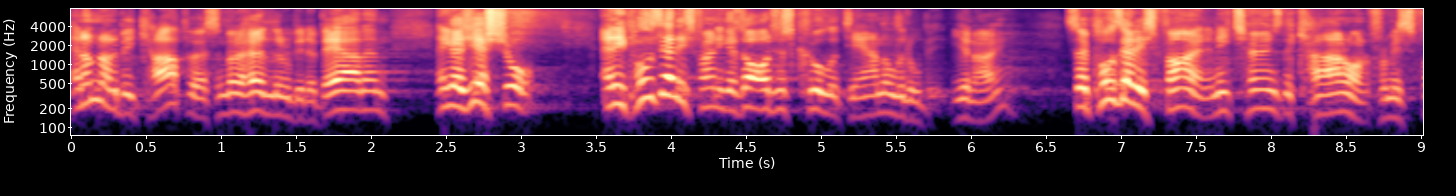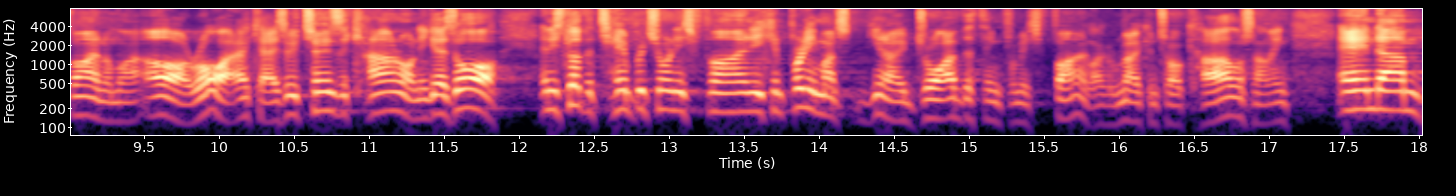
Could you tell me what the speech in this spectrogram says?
And I'm not a big car person, but I heard a little bit about him. And he goes, yeah, sure. And he pulls out his phone. He goes, oh, I'll just cool it down a little bit, you know. So he pulls out his phone and he turns the car on from his phone. I'm like, oh, right, okay. So he turns the car on. He goes, oh, and he's got the temperature on his phone. He can pretty much, you know, drive the thing from his phone, like a remote control car or something. And, um,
